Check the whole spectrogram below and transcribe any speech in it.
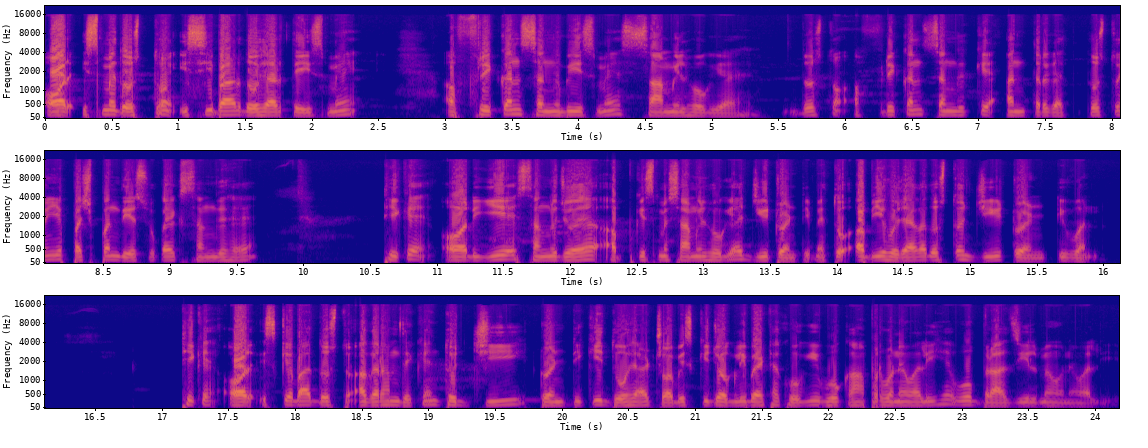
और इसमें दोस्तों, इसी बार 2023 में अफ्रीकन संघ भी इसमें शामिल हो गया है। दोस्तों, अफ्रीकन संघ के अंतर्गत, दोस्तों, ये पचपन देशों का एक संघ है, ठीक है? और ये संघ जो है, अब किसमें शामिल हो गया? जी ट्वेंटी में। तो अब ये हो जाएगा, दोस्तों जी ट्वेंटी वन ठीक है? और इसके बाद, दोस्तों, अगर हम देखें तो जी ट्वेंटी की 2024 की जो अगली बैठक होगी, वो कहाँ पर होने वाली है? वो ब्राज़ील में होने वाली है,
